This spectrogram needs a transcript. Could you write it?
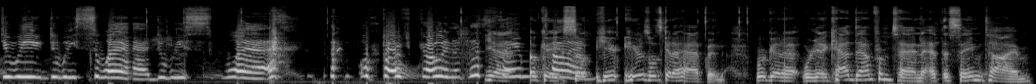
Do we? Do we swear? Do we swear? we're both oh. going at the Yeah. same Okay. time. Okay. So here, here's what's gonna happen. We're gonna we're gonna count down from ten at the same time,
